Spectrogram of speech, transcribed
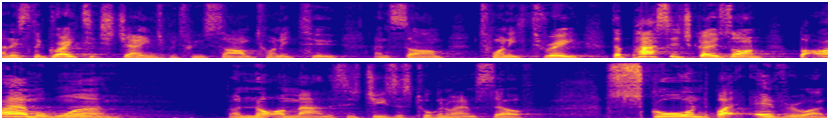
And it's the great exchange between Psalm 22 and Psalm 23. The passage goes on, but I am a worm and not a man. This is Jesus talking about himself scorned by everyone,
